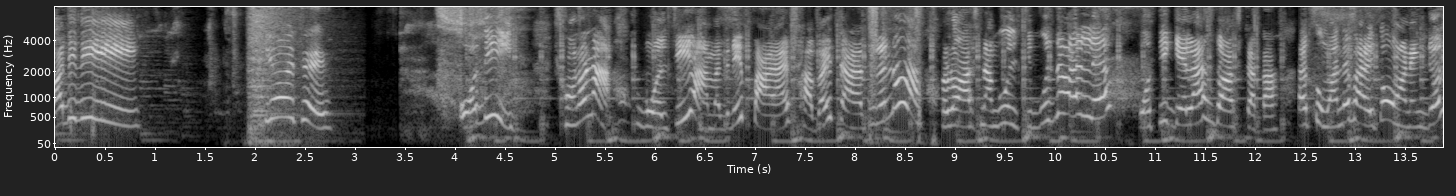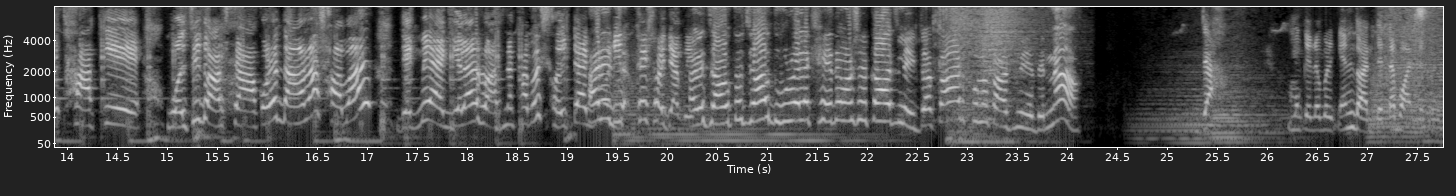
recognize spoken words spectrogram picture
ও দিদি। কি হয়েছে? ওদি শোনো না বলছি আমাদের এই পাড়ায় সবাই চারা তুলে না রসনা গুলছি বুঝতে পারলে? প্রতি গেলাস দশ টাকা। আর তোমাদের বাড়িতে অনেকজন থাকে। বলছি দশ টাকা করে দাও না সবার। দেখবে এক গেলাস রসনা খাবে শরীরটা একদম রিফ্রেশ হয়ে যাবে। আরে যাও তো যাও দুপুরবেলা খেয়ে দে মানুষের কাজ নেই। টাকা আর কোনো কাজ নেই এদের না? যা, মুখের ওপর কেন দরজাটা বন্ধ করে,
